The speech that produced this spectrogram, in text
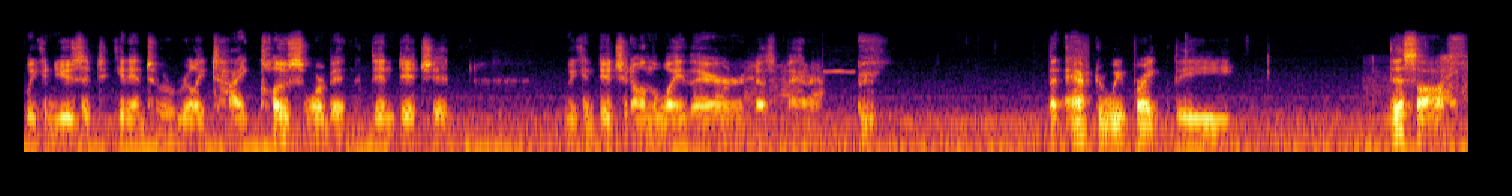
we can use it to get into a really tight, close orbit and then ditch it. We can ditch it on the way there, it doesn't matter. but after we break the this off,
